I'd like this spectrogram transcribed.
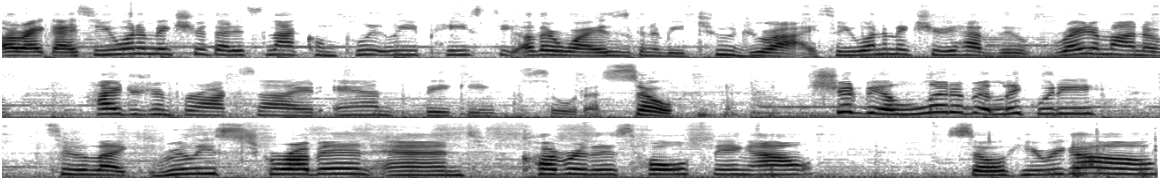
All right guys, so you wanna make sure that it's not completely pasty, otherwise it's gonna be too dry. So you wanna make sure you have the right amount of hydrogen peroxide, and baking soda. So should be a little bit liquidy to like really scrub in and cover this whole thing out. So here we go.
